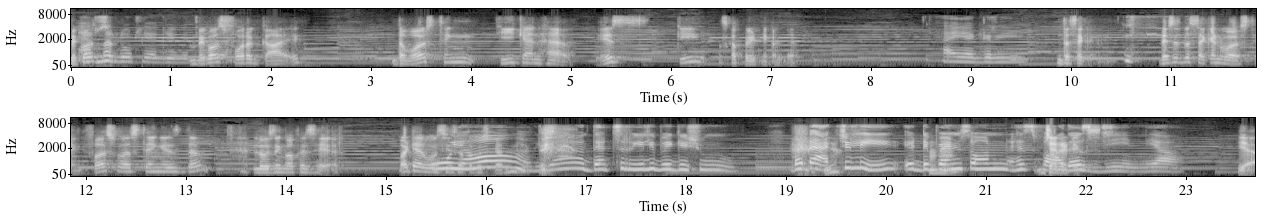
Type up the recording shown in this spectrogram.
Because ना Absolutely agree with you. Because yeah. For a guy the worst thing he can have is कि उसका पेट निकल जाए I agree. the second this is the second worst thing first worst thing is the losing of his hair but यार वो Oh चीज़ का तो कुछ कर नहीं yeah, सकते yeah, that's a really big issue. But actually, yeah. it depends mm-hmm. on his father's Genetics. gene. Yeah. या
